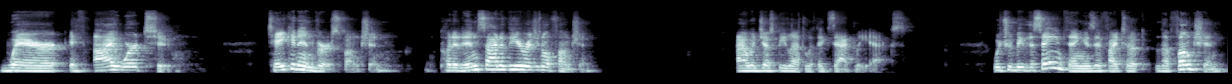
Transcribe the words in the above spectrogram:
where if I were to take an inverse function, put it inside of the original function, I would just be left with exactly x. which would be the same thing as if I took the function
